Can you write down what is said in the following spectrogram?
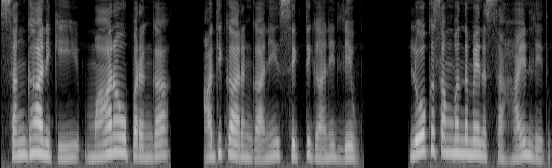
సంఘానికి మానవపరంగా అధికారంగాని శక్తిగాని లేవు. లోక సంబంధమైన సహాయం లేదు.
